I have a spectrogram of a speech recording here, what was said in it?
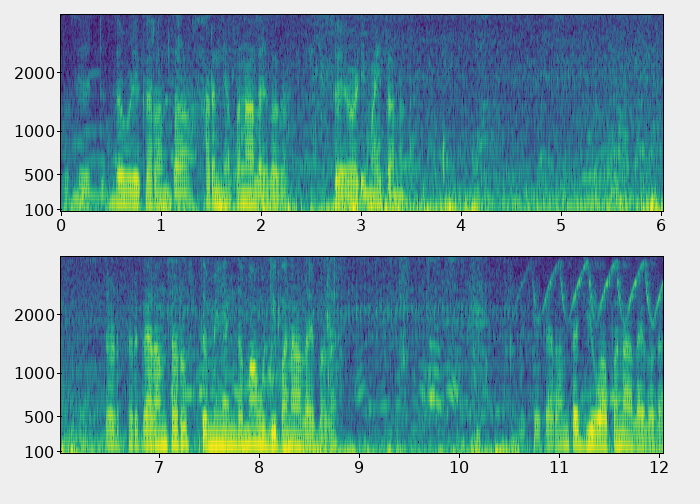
दुसरे जवळेकरांचा हरण्या पण आलाय बघा सोयवाडी मैदानात. तडसरकरांचा रुस्तम हिंद माऊली पण आलाय बघा. विटेकरांचा जीवा पण आलाय बघा.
